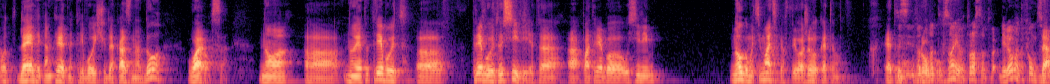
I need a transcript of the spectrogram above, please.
вот для этой конкретно кривой еще доказано до Уайлса, но, но это требует, требует усилий, это потребовало усилий, много математиков приложило к этому, к То этому есть, вот, вот смотри, вот просто вот берем эту функцию, Да,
